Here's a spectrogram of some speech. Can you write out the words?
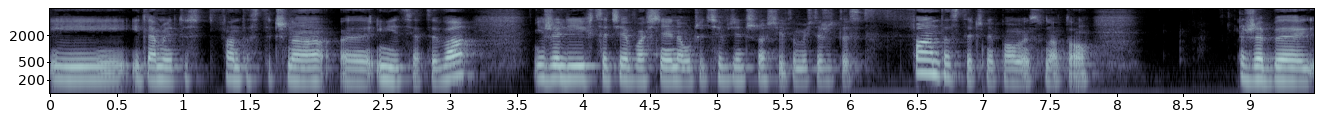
I, i dla mnie to jest fantastyczna y, inicjatywa. Jeżeli chcecie właśnie nauczyć się wdzięczności, to myślę, że to jest fantastyczny pomysł na to, żeby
